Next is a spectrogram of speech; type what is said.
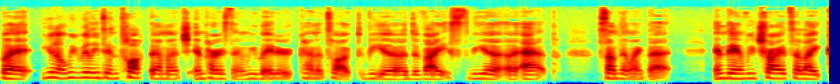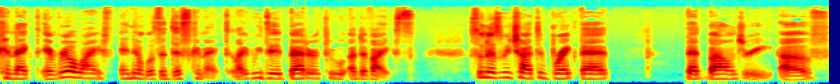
But, you know, we really didn't talk that much in person. We later kind of talked via a device, via an app, something like that. And then we tried to like connect in real life and it was a disconnect. Like we did better through a device. As soon as we tried to break that that boundary of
